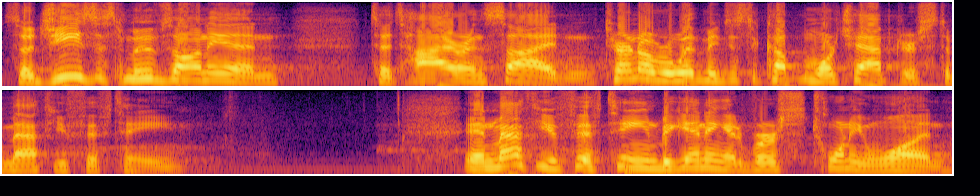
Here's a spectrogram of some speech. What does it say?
So Jesus moves on in to Tyre and Sidon. Turn over with me just a couple more chapters to Matthew 15. In Matthew 15, beginning at verse 21,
